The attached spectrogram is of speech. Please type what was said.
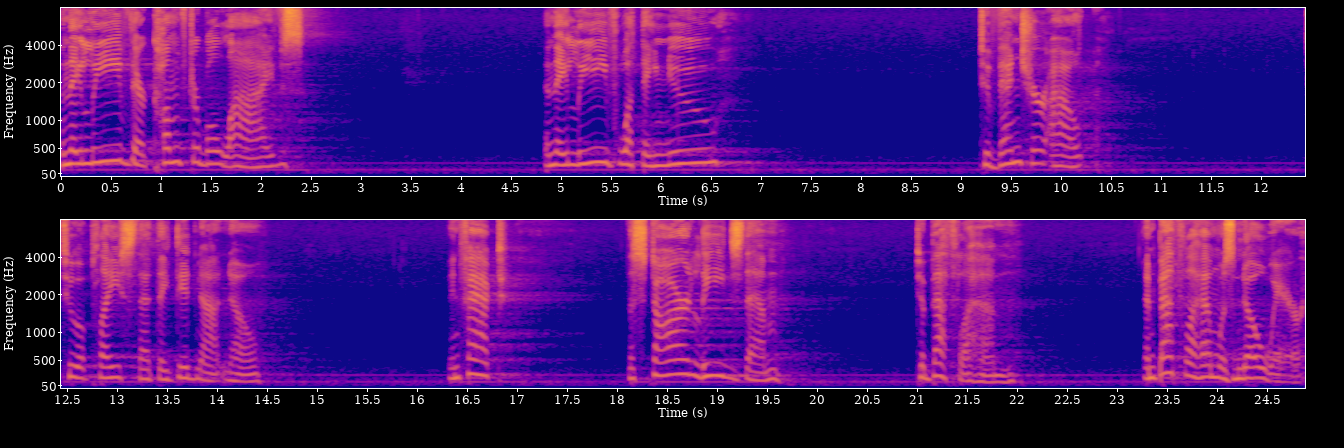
And they leave their comfortable lives and they leave what they knew to venture out to a place that they did not know. In fact, the star leads them to Bethlehem. And Bethlehem was nowhere.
